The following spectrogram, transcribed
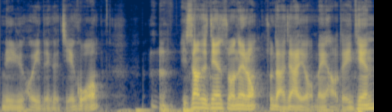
利率会议的一个结果。以上是今天所有内容，祝大家有美好的一天。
